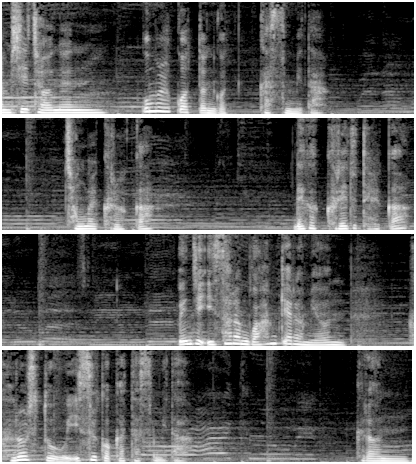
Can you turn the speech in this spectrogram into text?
잠시 저는 꿈을 꿨던 것 같습니다. 정말 그럴까? 내가 그래도 될까? 왠지 이 사람과 함께라면 그럴 수도 있을 것 같았습니다. 그런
